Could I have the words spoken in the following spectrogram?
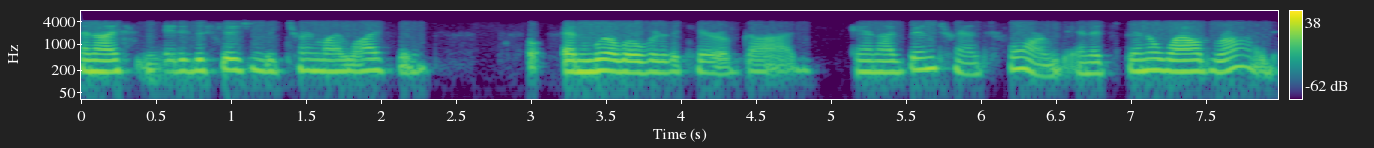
and I made a decision to turn my life and, and will over to the care of God. And I've been transformed, and it's been a wild ride.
